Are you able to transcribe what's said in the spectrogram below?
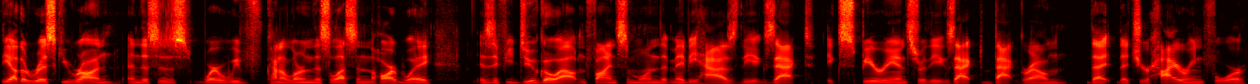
The other risk you run, and this is where we've kind of learned this lesson the hard way, is if you do go out and find someone that maybe has the exact experience or the exact background that that you're hiring for,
